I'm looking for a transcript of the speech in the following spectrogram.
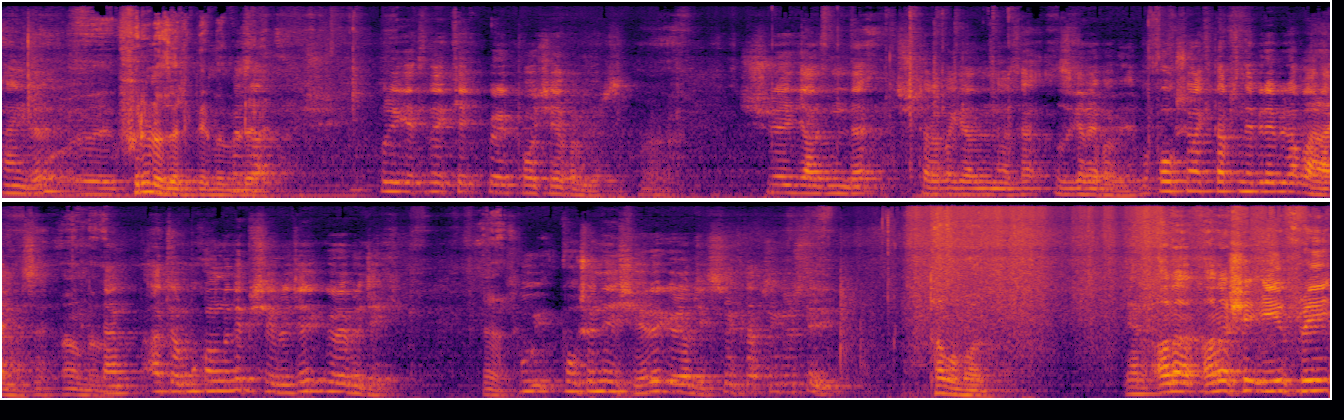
Hangileri? e, fırın özellikleri mi böyle? Mesela buraya getirdiğinde kek böyle poğaça yapabiliyoruz. Şuraya geldiğinde, şu tarafa geldiğinde mesela ızgara yapabilir. Bu fonksiyonel kitap içinde birebir var aynısı. Anladım. Yani atıyorum bu konuda ne pişirebileceği görebilecek. Evet. Bu fonksiyon ne işe yarıyor görebilecek. Sonra kitap içinde göstereyim. Tamam abi. Yani ana ana şey Airframe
